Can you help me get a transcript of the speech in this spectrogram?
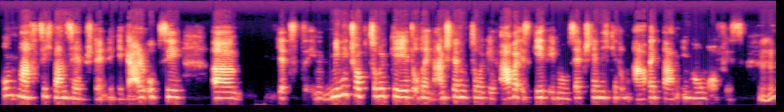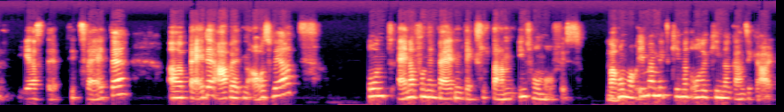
und macht sich dann selbstständig, egal ob sie äh, jetzt in Minijob zurückgeht oder in Anstellung zurückgeht. Aber es geht eben um Selbstständigkeit, um Arbeit dann im Homeoffice. Mhm. die erste. Die zweite, äh, beide arbeiten auswärts und einer von den beiden wechselt dann ins Homeoffice. Mhm. Warum auch immer, mit Kindern oder Kindern, ganz egal.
